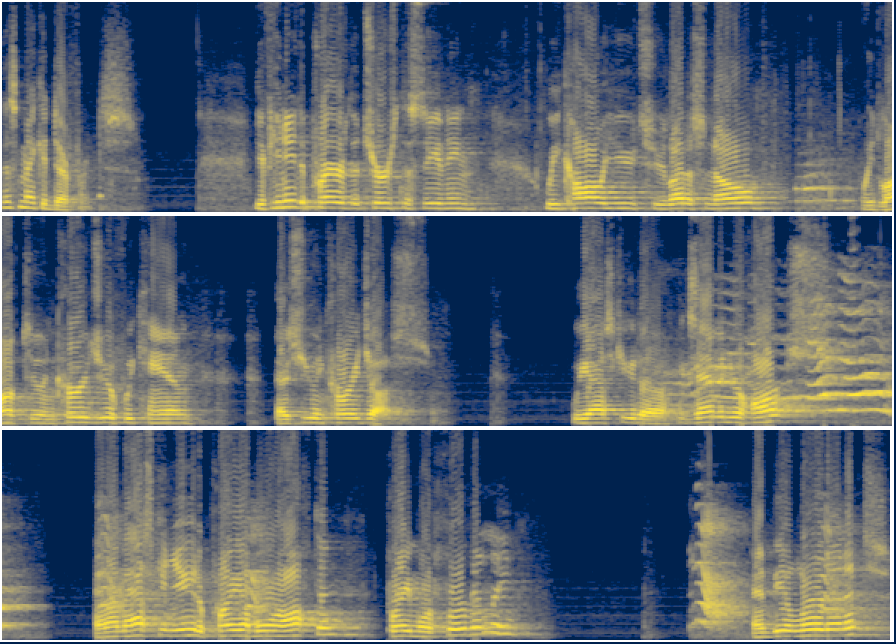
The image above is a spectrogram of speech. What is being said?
Let's make a difference. If you need the prayers of the church this evening, we call you to let us know. We'd love to encourage you if we can, as you encourage us. We ask you to examine your hearts. And I'm asking you to pray more often, pray more fervently, and be alert in it.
